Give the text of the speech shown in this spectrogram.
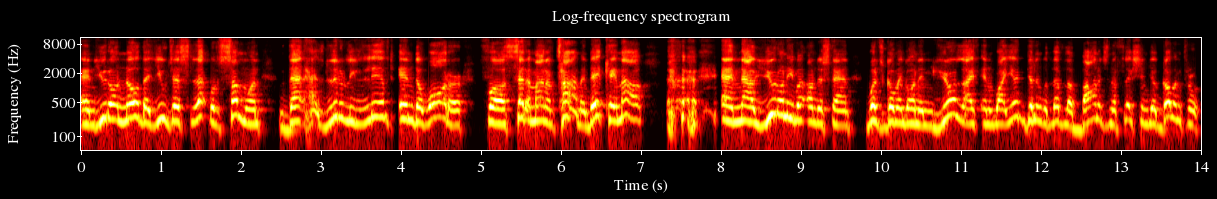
and you don't know that you just slept with someone that has literally lived in the water for a set amount of time and they came out and now you don't even understand what's going on in your life and why you're dealing with level of bondage and affliction you're going through.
